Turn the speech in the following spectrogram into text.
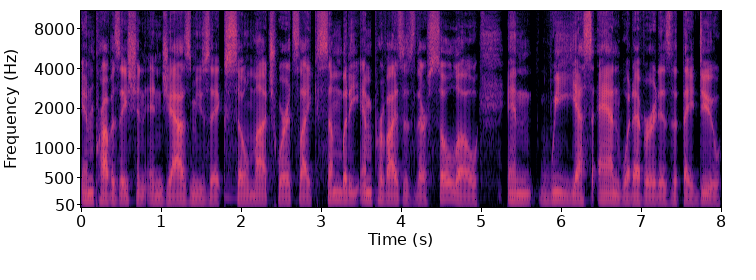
improvisation in jazz music so much, where it's like somebody improvises their solo, and we yes and whatever it is that they do.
